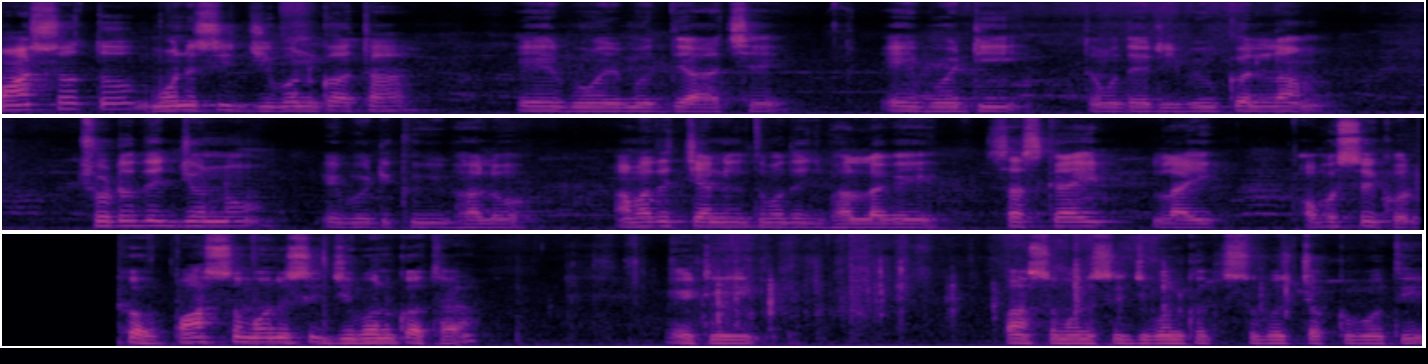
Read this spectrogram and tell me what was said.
পাঁচশত মনীষীর জীবন কথা এই বইয়ের মধ্যে আছে। এই বইটি তোমাদের রিভিউ করলাম। ছোটদের জন্য এই বইটি খুবই ভালো। আমাদের চ্যানেল তোমাদের ভালো লাগে সাবস্ক্রাইব লাইক অবশ্যই করবে দেখো, পাঁচশো মনীষীর জীবন কথা এটি পাঁচশো মনীষীর জীবন কথা সুবোধ চক্রবর্তী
